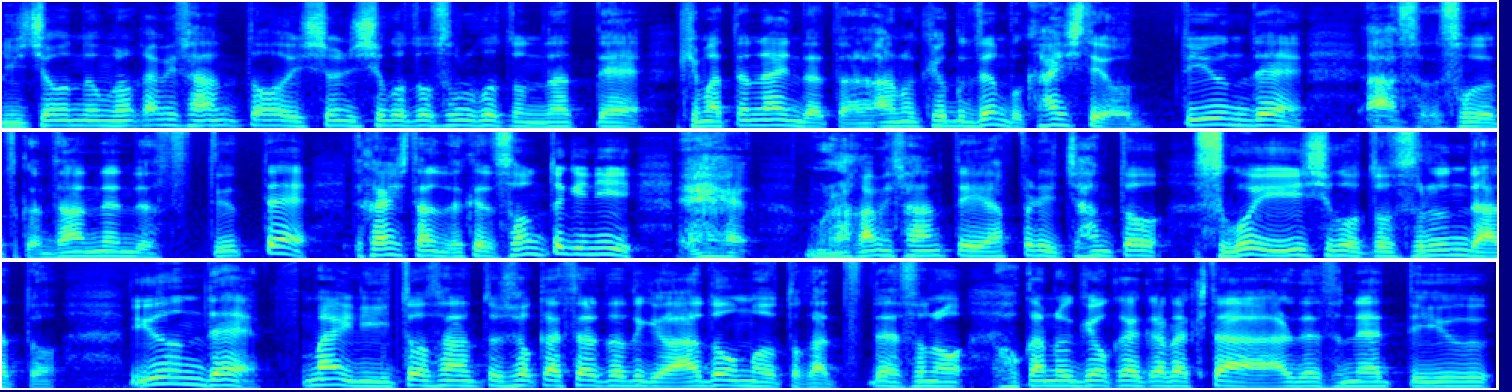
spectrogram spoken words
二丁の村上さんと一緒に仕事することになって決まってないんだったらあの曲全部返してよって言うんで「あそうですか残念です」って言って返したんですけどその時に「えー、村上さんってやっぱりちゃんとすごいいい仕事をするんだ」と。言うんで前に伊藤さんと紹介された時は「あどうも」とかっつってその他の業界から来たあれですねっていう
